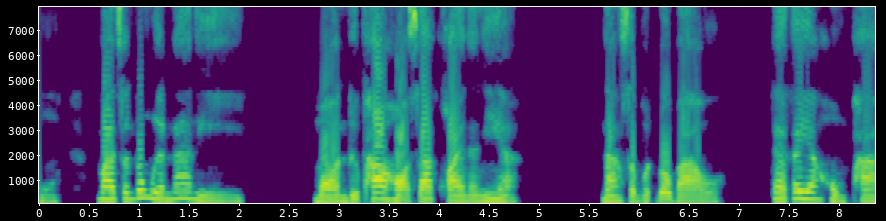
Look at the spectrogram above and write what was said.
ง มาจนต้องเบือนหน้าหนี หมอนหรือผ้าห่อซากควายนะเนี่ย นางสะบดเบาๆ แต่ก็ยังห่มผ้า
